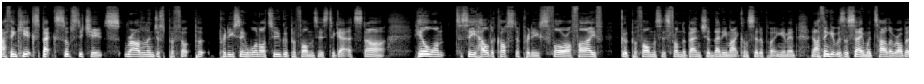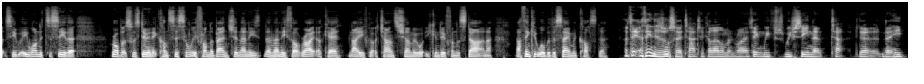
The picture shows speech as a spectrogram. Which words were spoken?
I think he expects substitutes rather than just producing one or two good performances to get a start. He'll want to see Helder Costa produce four or five good performances from the bench, and then he might consider putting him in. And I think it was the same with Tyler Roberts. He, he wanted to see that Roberts was doing it consistently from the bench, and then he and then he thought, right, okay, now you've got a chance. To show me what you can do from the start, and I, I think it will be the same with Costa. I think I think there's also a tactical element, right? I think we've we've seen that ta- that, that he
